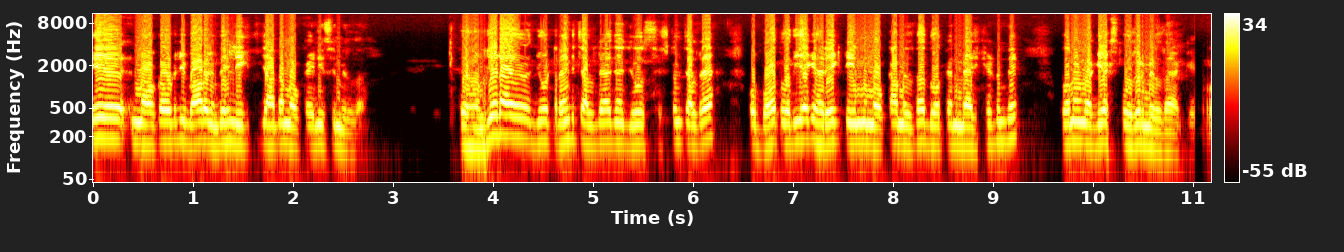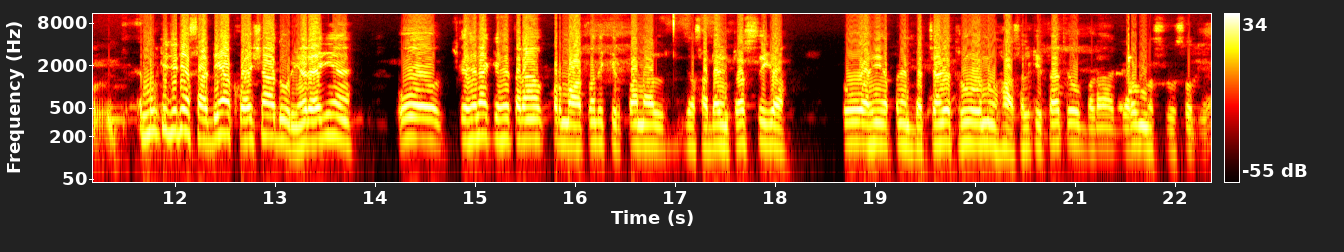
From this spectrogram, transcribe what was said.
ਇਹ ਨੌਕਆਊਟ ਜੀ ਬਾਹਰ ਹੋ ਜਾਂਦੇ ਸੀ ਲੀਗ 'ਚ ਜਾਣ ਦਾ ਮੌਕਾ ਹੀ ਨਹੀਂ ਸੀ ਮਿਲਦਾ। ਤੇ ਹੁਣ ਜਿਹੜਾ ਜੋ ਟ੍ਰੈਂਡ ਚੱਲ ਰਿਹਾ ਜਾਂ ਜੋ ਸਿਸਟਮ ਚੱਲ ਰਿਹਾ, ਉਹ ਬਹੁਤ ਵਧੀਆ ਕਿ ਹਰੇਕ ਟੀਮ ਨੂੰ ਮੌਕਾ ਮਿਲਦਾ, ਦੋ ਤਿੰਨ ਮੈਚ ਖੇਡਣ ਦੇ, ਉਹਨਾਂ ਨੂੰ ਅੱਗੇ ਐਕਸਪੋਜ਼ਰ ਮਿਲਦਾ ਹੈ ਅੱਗੇ। ਮੁੱਖ ਜਿਹੜੀਆਂ ਸਾਡੀਆਂ ਖੁਆਇਸ਼ਾਂ ਅਧੂਰੀਆਂ ਰਹਿ ਗਈਆਂ ਉਹ ਕਿਸੇ ਨਾ ਕਿਸੇ ਤਰ੍ਹਾਂ ਪਰਮਾਤਮਾ ਦੀ ਕਿਰਪਾ ਨਾਲ ਜੋ ਸਾਡਾ ਇੰਟਰਸਟ ਸੀਗਾ ਉਹ ਅਸੀਂ ਆਪਣੇ ਬੱਚਿਆਂ ਦੇ ਥਰੂ ਉਹਨੂੰ ਹਾਸਲ ਕੀਤਾ ਤੇ ਉਹ ਬੜਾ ਗਰਵ ਮਹਿਸੂਸ ਹੋ ਗਿਆ।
